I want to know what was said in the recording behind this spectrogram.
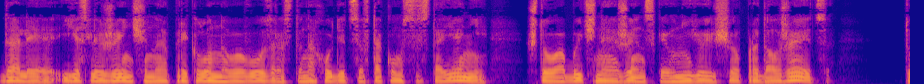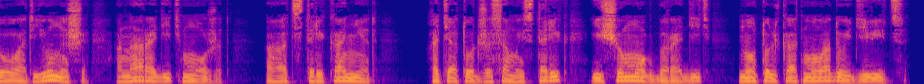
Далее, если женщина преклонного возраста находится в таком состоянии, что обычное женское у нее еще продолжается, то от юноши она родить может, а от старика нет, хотя тот же самый старик еще мог бы родить, но только от молодой девицы,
